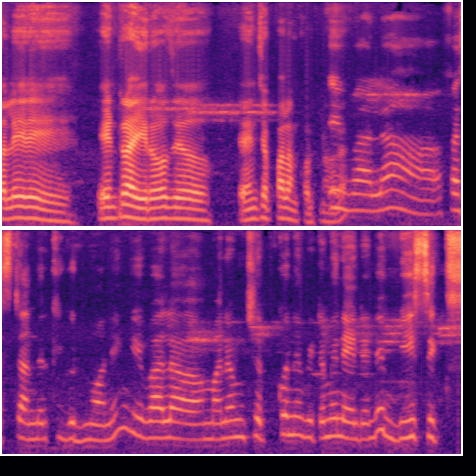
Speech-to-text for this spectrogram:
తల్లి ఏంట్రా ఈరోజు ఏం చెప్పాలనుకుంటున్నావు? ఇవాళ ఫస్ట్ అందరికీ గుడ్ మార్నింగ్. ఇవాళ మనం చెప్పుకునే విటమిన్ ఏంటంటే బి సిక్స్.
